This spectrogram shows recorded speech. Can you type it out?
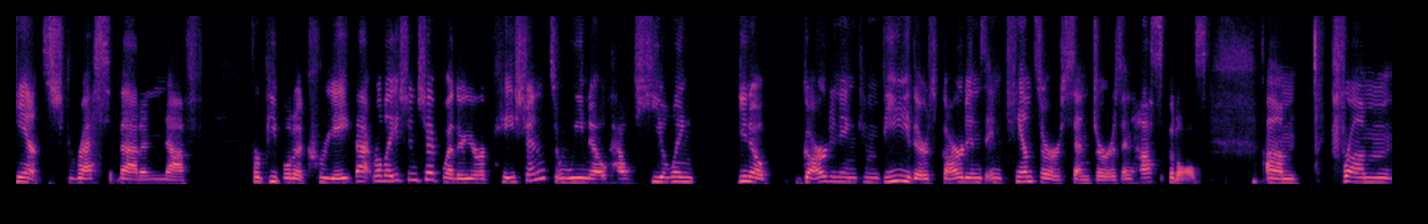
can't stress that enough for people to create that relationship, whether you're a patient, we know how healing, you know, gardening can be. There's gardens in cancer centers and hospitals. Um, from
